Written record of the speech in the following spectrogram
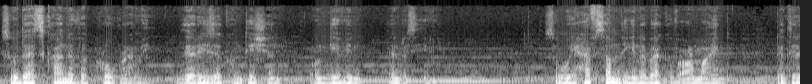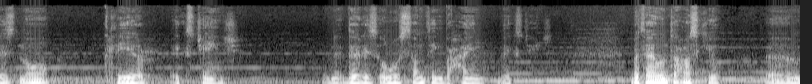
So that's kind of a programming. There is a condition on giving and receiving. So we have something in the back of our mind that there is no clear exchange. There is always something behind the exchange. But I want to ask you, um,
